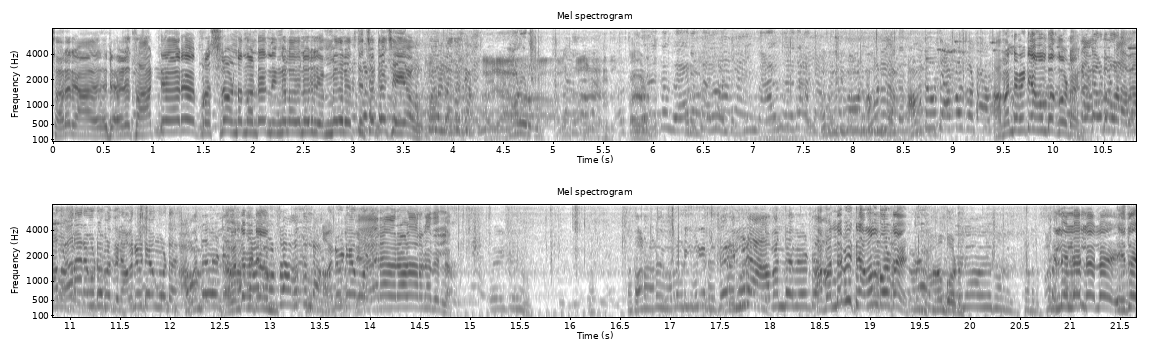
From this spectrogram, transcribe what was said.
സാറേ നാട്ടുകാര് പ്രശ്നം ഉണ്ടെന്നുണ്ടെങ്കിൽ നിങ്ങൾ അതിനൊരു രമ്യതയിൽ എത്തിച്ചിട്ടേ ചെയ്യാവൂ. അവന്റെ വീട്ടിൽ അവൻ പൊക്കോട്ടെ അവന്റെ വീട്ടിൽ അവൻ- വേറെ ഒരാൾ ഇറങ്ങത്തില്ല. അവന്റെ വീട്ടിൽ അവൻ പോട്ടെ. അവൻ പോട്ടെ ഇല്ല ഇല്ല ഇല്ല ഇത് ഇത്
